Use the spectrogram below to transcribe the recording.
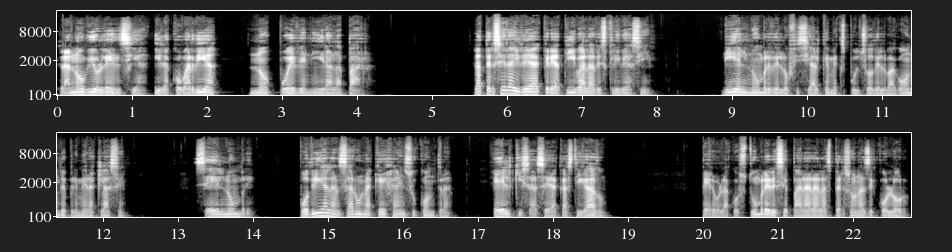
La no violencia y la cobardía no pueden ir a la par. La tercera idea creativa la describe así. Vi el nombre del oficial que me expulsó del vagón de primera clase. Sé el nombre. Podría lanzar una queja en su contra. Él quizás sea castigado. Pero la costumbre de separar a las personas de color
